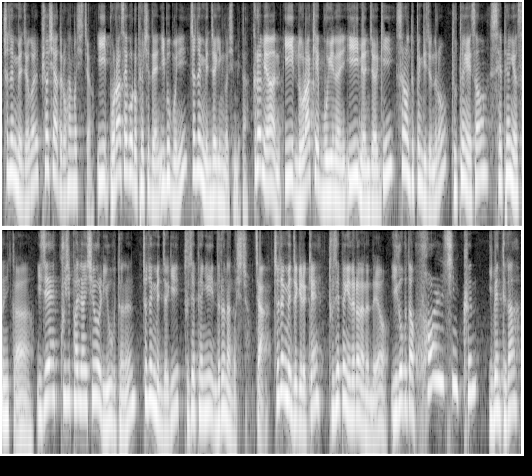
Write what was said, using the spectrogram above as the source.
천정 면적을 표시하도록 한 것이죠. 이 보라색으로 표시된 이 부분이 천정 면적인 것입니다. 그러면 이 노랗게 보이는 이 면적 이 32평 기준으로 2평에서 3평이었으니까 이제 98년 10월 이후부터는 천정 면적이 두세 평이 늘어난 것이죠. 자, 천정 면적이 이렇게 두세 평이 늘어났는데요. 이거보다 훨씬 큰 이벤트가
